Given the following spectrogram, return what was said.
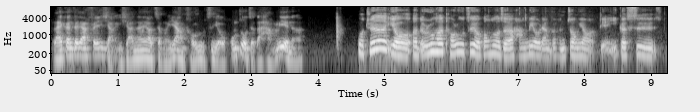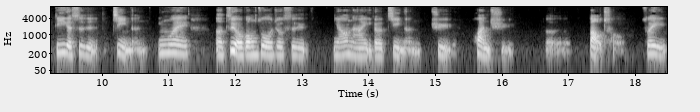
来跟大家分享一下，那要怎么样投入自由工作者的行列呢？我觉得有呃，如何投入自由工作者的行列有两个很重要的点，一个是第一个是技能，因为呃自由工作就是你要拿一个技能去换取呃报酬，所以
